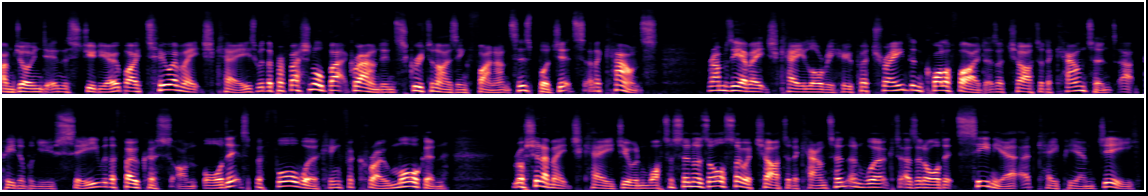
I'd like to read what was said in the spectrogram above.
I'm joined in the studio by two MHKs with a professional background in scrutinising finances, budgets, and accounts. Ramsey MHK Lawrie Hooper trained and qualified as a chartered accountant at PwC with a focus on audit before working for Crowe Morgan. Rushen MHK Juan Watterson is also a chartered accountant and worked as an audit senior at KPMG.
